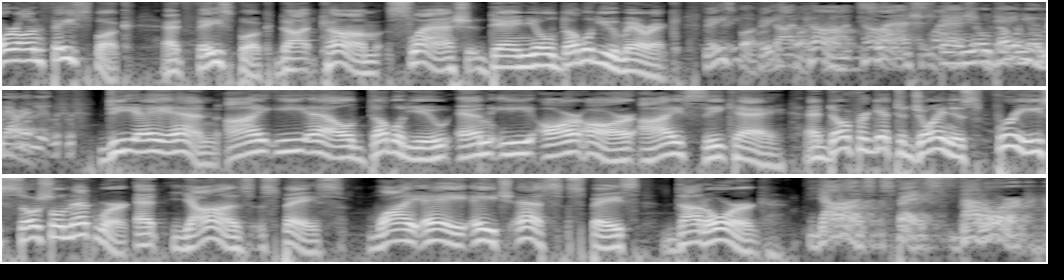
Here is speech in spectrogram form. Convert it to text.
Or on Facebook at facebook.com slash Daniel W. Merrick. Facebook.com slash Daniel W. Merrick. D-A-N-I-E-L-W-M-E-R-R-I-C-K. And don't forget to join his free social network at Yahs Space, Y-A-H-S Space dot org. Yahs Space dot org.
